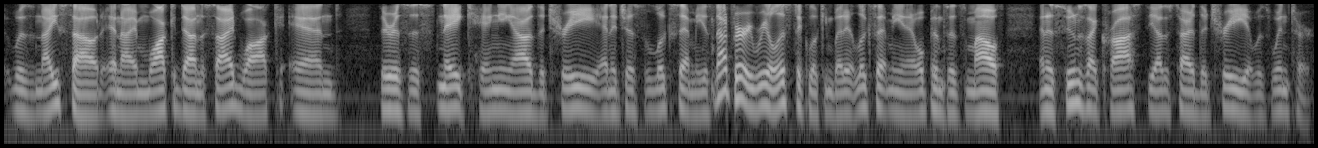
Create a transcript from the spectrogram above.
it was nice out, and I'm walking down the sidewalk, and there is a snake hanging out of the tree, and it just looks at me. It's not very realistic looking, but it looks at me and it opens its mouth, and as soon as I crossed the other side of the tree, it was winter,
